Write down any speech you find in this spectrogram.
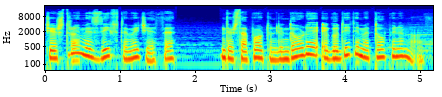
që e shtroi me zift e me gjethe, ndërsa portën lindore e goditi me topin e madh.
